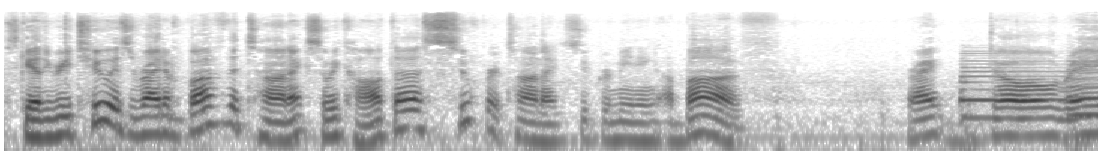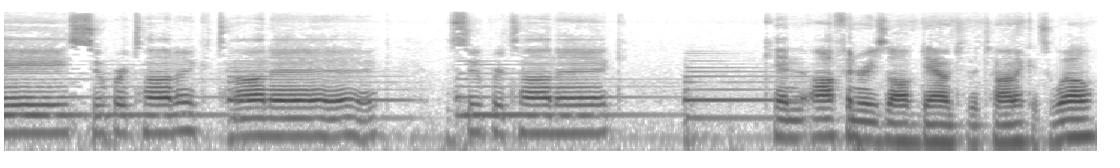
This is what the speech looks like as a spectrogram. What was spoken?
Scale degree 2 is right above the tonic, so we call it the supertonic, super meaning above. Right? Do, re, supertonic, tonic. The supertonic can often resolve down to the tonic as well.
